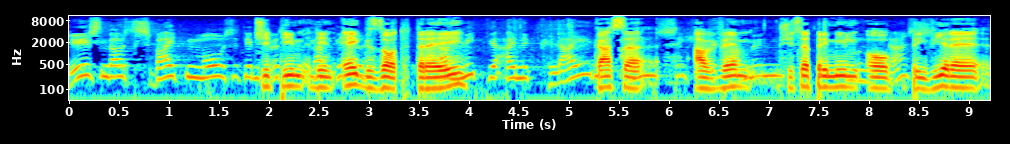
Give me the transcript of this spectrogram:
lesen wir aus 2. Mose dem Citim dritten din Kapitel, Exod 3 damit wir eine kleine ca să Einsicht avem bekommen și să primim o privire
